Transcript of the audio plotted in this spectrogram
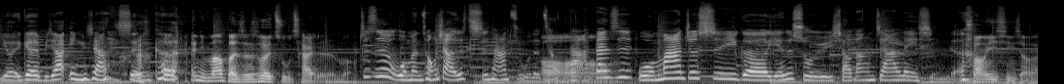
有一个比较印象深刻。哎、你妈本身是会煮菜的人吗？就是我们从小是吃她煮的长大，哦哦哦但是我妈就是一个也是属于小当家类型的。创意型小当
